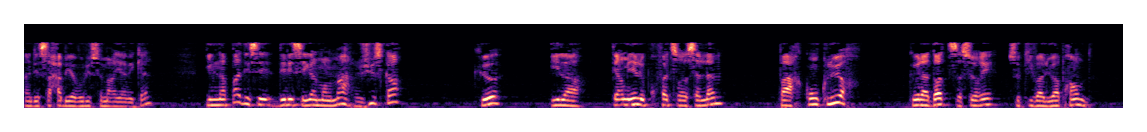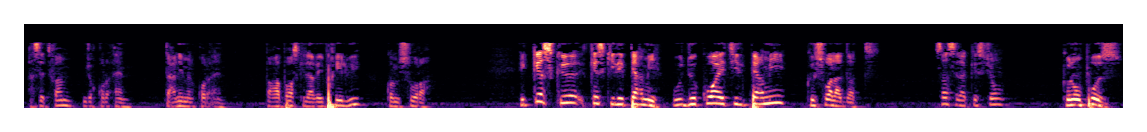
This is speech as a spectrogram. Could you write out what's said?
un des sahabis a voulu se marier avec elle, il n'a pas délaissé également le mar jusqu'à que il a terminé le prophète sallam par conclure que la dot, ce serait ce qui va lui apprendre à cette femme du Coran, ta'lim al-Qur'an, par rapport à ce qu'il avait pris lui comme surah. Et qu'est-ce qu'est-ce qu'il est permis? Ou de quoi est-il permis que soit la dot Ça, c'est la question que l'on pose.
